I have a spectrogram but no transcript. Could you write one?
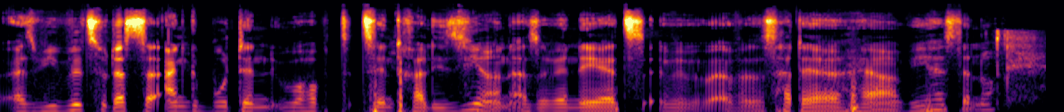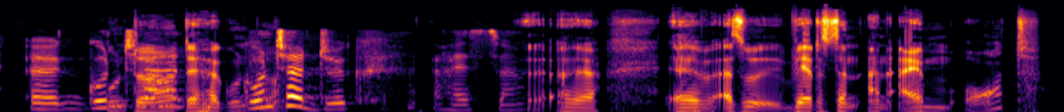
Also wie willst du das Angebot denn überhaupt zentralisieren? Also wenn der jetzt, äh, was hat der Herr, wie heißt der noch? Äh, Gunther, Gunther, der Herr Gunther. Gunther Dück heißt er. Äh, äh, also wäre das dann an einem Ort?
